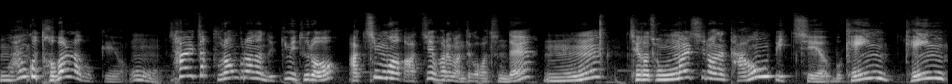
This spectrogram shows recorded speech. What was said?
한콧더 발라볼게요. 어. 살짝 불안불안한 느낌이 들어. 아침 무화과 아침에 바르면 안 될 것 같은데? 음, 제가 정말 싫어하는 다홍빛이에요. 뭐 개인, 개인,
